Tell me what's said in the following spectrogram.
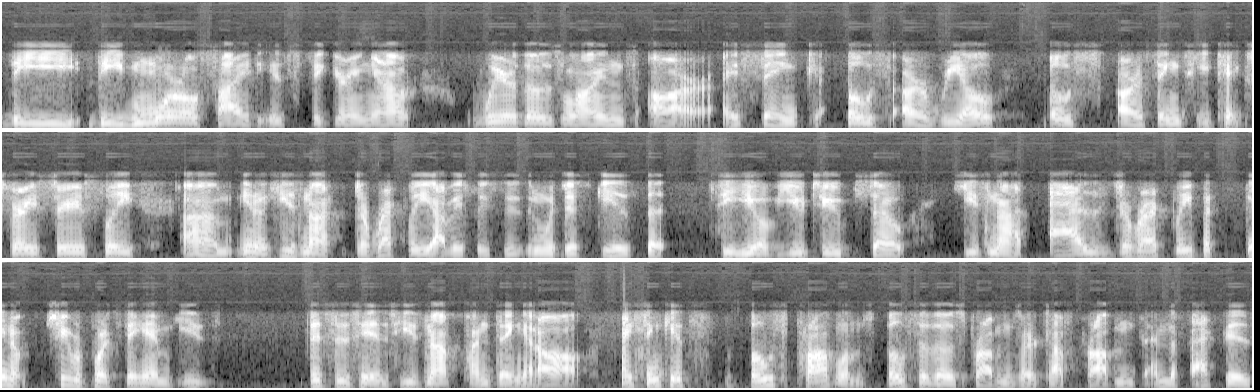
the the moral side is figuring out where those lines are. I think both are real. Both are things he takes very seriously. Um, you know, he's not directly, obviously, Susan Wojcicki is the CEO of YouTube, so he's not as directly, but, you know, she reports to him. He's, this is his. He's not punting at all. I think it's both problems. Both of those problems are tough problems, and the fact is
